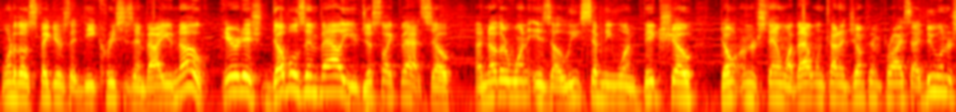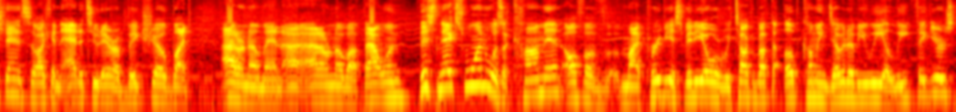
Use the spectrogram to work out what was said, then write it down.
one of those figures that decreases in value. No, here it is, doubles in value just like that. So another one is Elite 71 Big Show. Don't understand why that one kind of jumped in price. I do understand it's like an Attitude Era Big Show, but I don't know, man. I, I don't know about that one. This next one was a comment off of my previous video where we talked about the upcoming WWE Elite figures.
